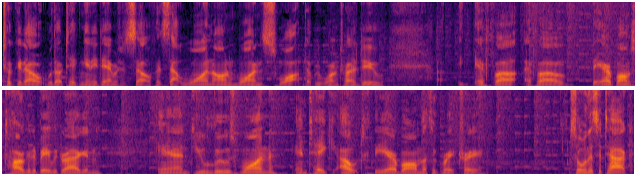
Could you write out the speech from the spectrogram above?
took it out without taking any damage itself. It's that one-on-one -on -one swap that we want to try to do. If uh, if uh, the air bombs target a baby dragon and you lose one and take out the air bomb that's a great trade. So in this attack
